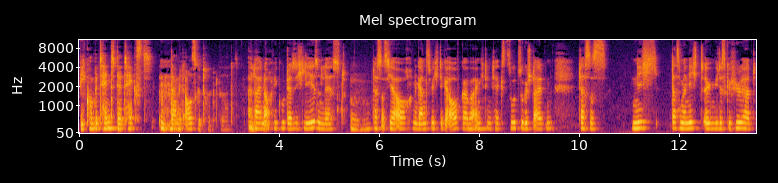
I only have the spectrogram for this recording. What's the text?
wie kompetent der Text mhm. damit ausgedrückt wird. Allein auch, wie gut er sich lesen lässt. Mhm. Das ist ja auch eine ganz wichtige Aufgabe, eigentlich den Text so zu gestalten, dass es nicht, dass man nicht irgendwie das Gefühl hat,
